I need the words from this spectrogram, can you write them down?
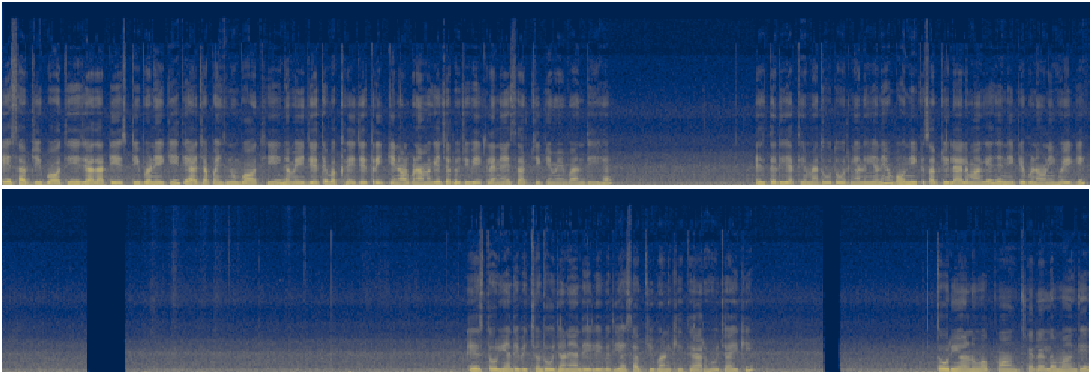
ਇਹ ਸਬਜ਼ੀ ਬਹੁਤ ਹੀ ਜ਼ਿਆਦਾ ਟੇਸਟੀ ਬਣੇਗੀ ਤੇ ਅੱਜ ਆਪਾਂ ਇਸ ਨੂੰ ਬਹੁਤ ਹੀ ਨਵੇਂ ਜਿਹੇ ਤੇ ਵੱਖਰੇ ਜਿਹੇ ਤਰੀਕੇ ਨਾਲ ਬਣਾਵਾਂਗੇ। ਚਲੋ ਜੀ ਵੇਖ ਲੈਂਦੇ ਹਾਂ ਇਹ ਸਬਜ਼ੀ ਕਿਵੇਂ ਬਣਦੀ ਹੈ। ਇਸ ਦੇ ਲਈ ਇੱਥੇ ਮੈਂ ਦੋ ਤੋਰੀਆਂ ਲਈਆਂ ਨੇ। ਆਪਾਂ ਉਨੀ ਇੱਕ ਸਬਜ਼ੀ ਲੈ ਲਵਾਂਗੇ ਜਿੰਨੀ ਕਿ ਬਣਾਉਣੀ ਹੋਏਗੀ। ਇਸ ਤੋਰੀਆਂ ਦੇ ਵਿੱਚੋਂ ਦੋ ਜਣਿਆਂ ਦੇ ਲਈ ਵਧੀਆ ਸਬਜ਼ੀ ਬਣ ਕੇ ਤਿਆਰ ਹੋ ਜਾਏਗੀ। ਤੋਰੀਆਂ ਨੂੰ ਆਪਾਂ ਛਿੱਲ ਲਵਾਂਗੇ।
